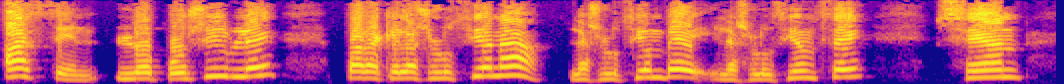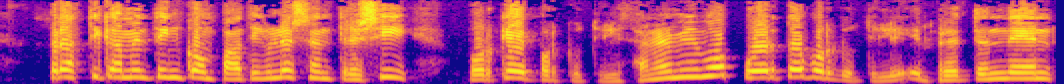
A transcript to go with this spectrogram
hacen lo posible para que la solución A, la solución B y la solución C sean prácticamente incompatibles entre sí. ¿Por qué? Porque utilizan el mismo puerto, porque pretenden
